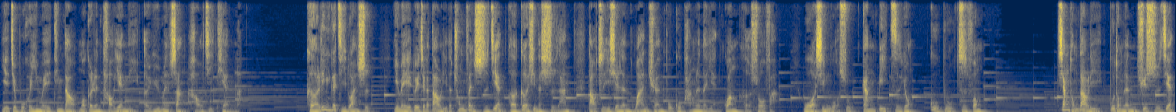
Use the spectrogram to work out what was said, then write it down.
也就不会因为听到某个人讨厌你而郁闷上好几天了。可另一个极端是，因为对这个道理的充分实践和个性的使然，导致一些人完全不顾旁人的眼光和说法，我行我素，刚愎自用，固步自封。相同道理，不同人去实践，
